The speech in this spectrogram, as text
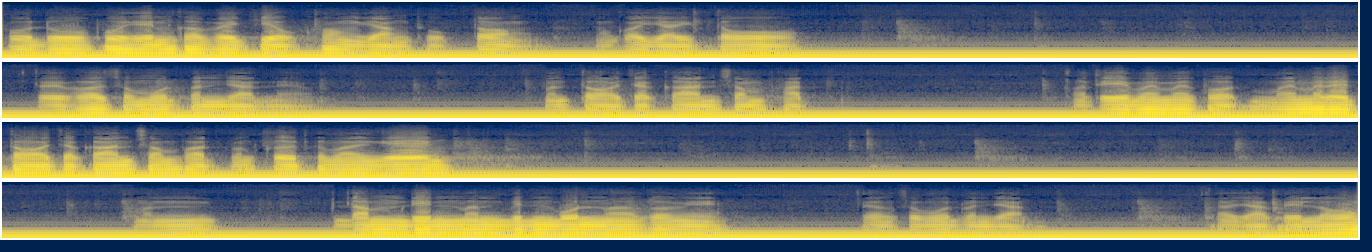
ผู้ดูผู้เห็นเข้าไปเกี่ยวข้องอย่างถูกต้อง มันก็ใหญ่โต ดยเพราะสมมติบัญญัติเนี่ย มันต่อจากการสัมผัสบางทีไม่ไม่กดไม่ไม่ได้ต่อจากการสัมผัส มันเกิดขึ้นมาเองมันดำดินมันบินบนมาก็มี เรื่องสมมติบัญญัติเราอย่าไปหลง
